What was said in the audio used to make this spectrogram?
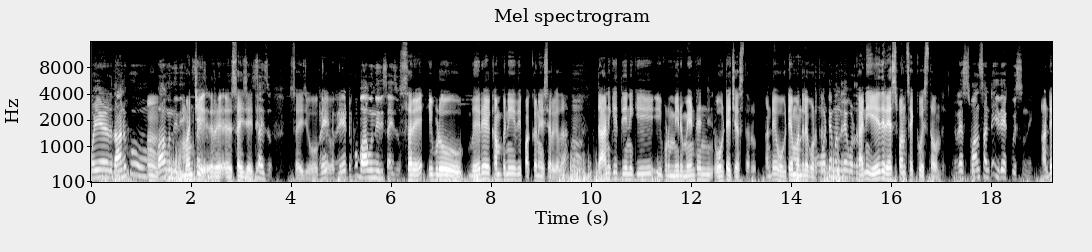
పోయే దానికి. బాగుంది ఇది మంచి సైజ్ అయితే. Size size okay. రేటుకు బాగుంది ఇది సైజు సరే ఇప్పుడు వేరే కంపెనీది పక్కన వేశారు కదా. దానికి దీనికి ఇప్పుడు మీరు మెయింటైన్ ఒకటే చేస్తారు. అంటే ఒకటే మందులే కొడతారు. ఒకటే మందులే కొడుతుంది కానీ ఏది రెస్పాన్స్ ఎక్కువ ఇస్తా ఉంది? రెస్పాన్స్ అంటే ఇదే ఎక్కువ ఇస్తుంది. అంటే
